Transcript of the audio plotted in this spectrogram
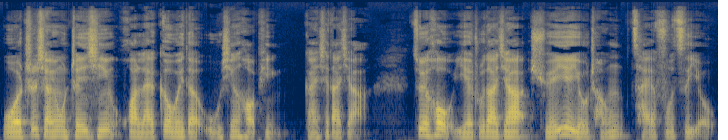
我只想用真心换来各位的五星好评，感谢大家。最后也祝大家学业有成，财富自由。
